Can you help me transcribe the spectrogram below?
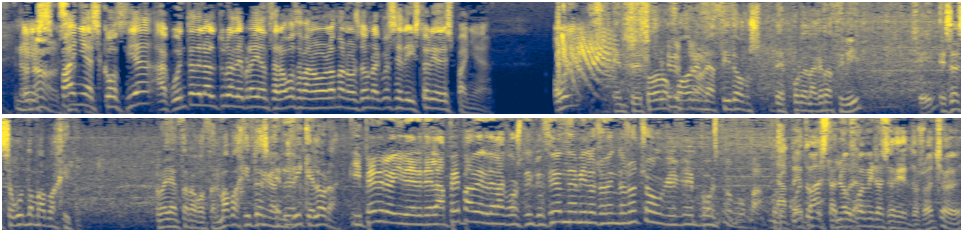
No, no, España-Escocia, a cuenta de la altura de Brian Zaragoza, Manolo Lama nos da una clase de historia de España. Hoy, Entre todos los jugadores nacidos después de la guerra civil, es el segundo más bajito. Ryan Zaragoza. El más bajito es Enrique Lora. Y Pedro, ¿y desde la PEPA, desde la Constitución de 1808, qué, qué puesto ocupa? La Pepa no fue 1808, ¿eh?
